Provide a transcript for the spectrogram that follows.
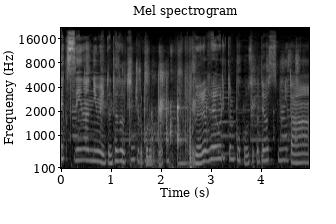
엘렉시나님을 일단 찾아서 친추를 걸어볼게요. 오늘은 회오리 점프 고수가 되었습니다.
